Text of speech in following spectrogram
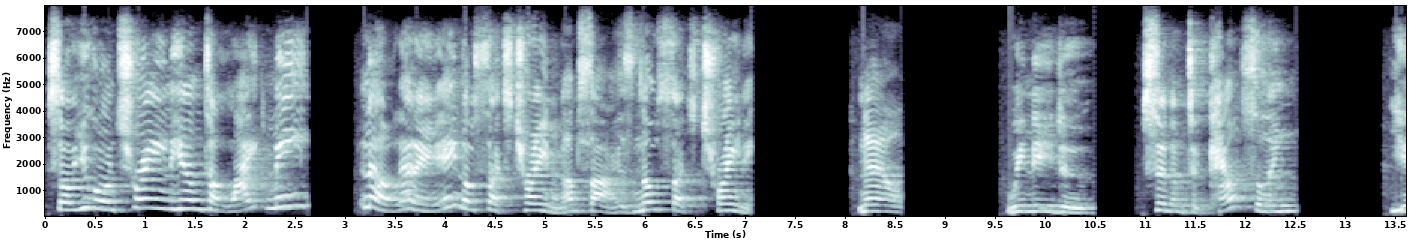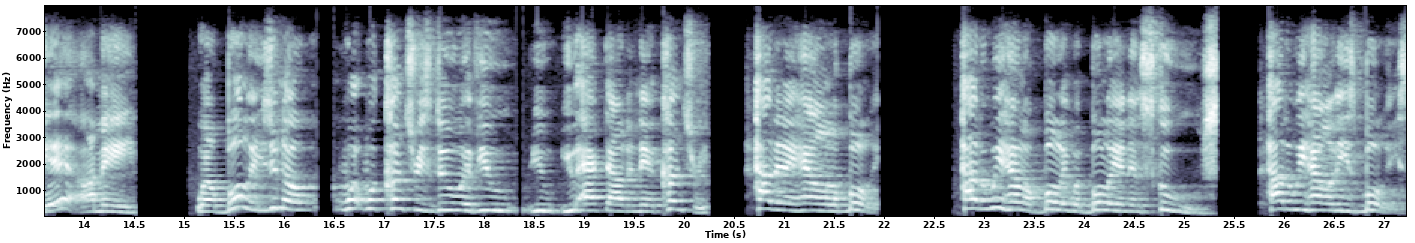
So you going to train him to like me? No, that ain't, ain't no such training. I'm sorry. There's no such training. Now, we need to send them to counseling. Yeah, I mean, well, bullies, you know, what, what countries do if you, you, you act out in their country? How do they handle a bully? How do we handle a bully with bullying in schools? How do we handle these bullies?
